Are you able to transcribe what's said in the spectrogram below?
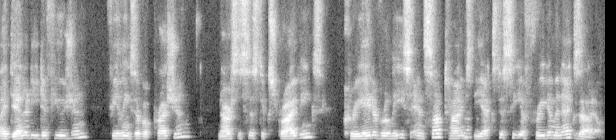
identity diffusion, feelings of oppression, narcissistic strivings, creative release, and sometimes the ecstasy of freedom in exile.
